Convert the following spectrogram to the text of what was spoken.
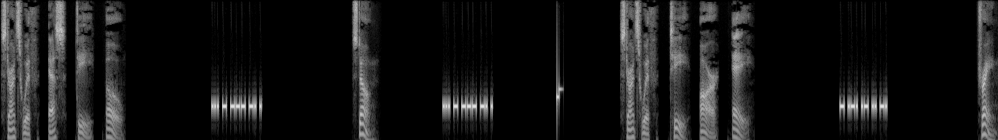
Starts with S, T, O. Stone. Starts with T, R, A. Train.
